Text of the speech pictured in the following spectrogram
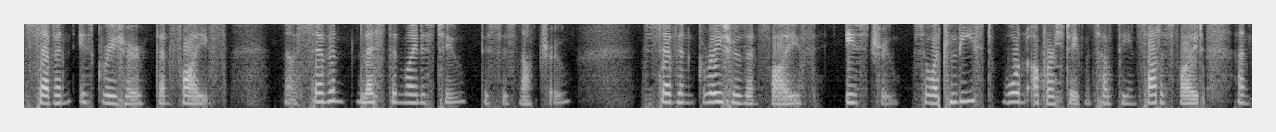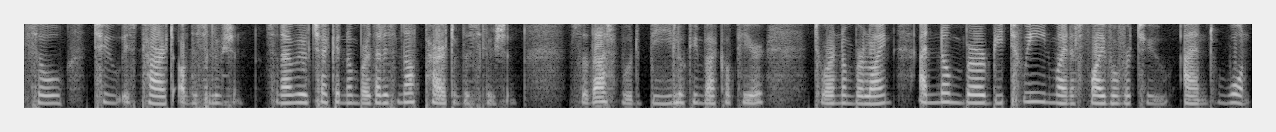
7 is greater than 5. Now 7 less than minus 2, this is not true. 7 greater than 5 is true. So at least one of our statements have been satisfied and so 2 is part of the solution. So now we'll check a number that is not part of the solution. So that would be, looking back up here to our number line, a number between minus 5 over 2 and 1.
